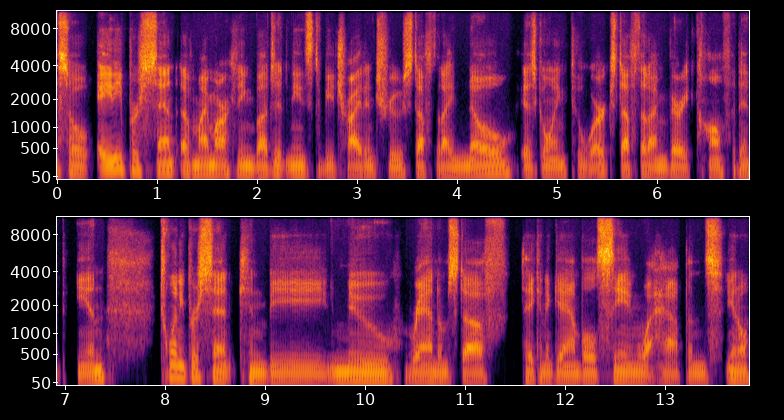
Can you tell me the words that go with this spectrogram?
So 80% of my marketing budget needs to be tried and true stuff that I know is going to work, stuff that I'm very confident in. 20% can be new, random stuff, taking a gamble, seeing what happens, you know,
